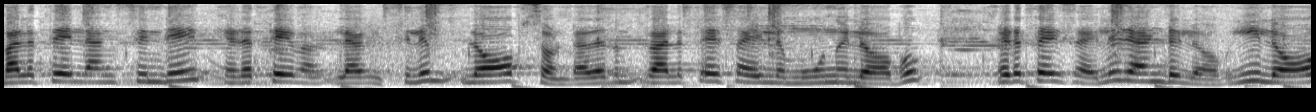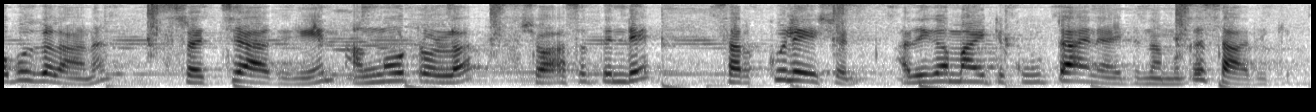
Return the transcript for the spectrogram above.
വലത്തെ ലങ്സിന്റെയും ഇടത്തെ ലങ്സിലും ലോബ്സ് ഉണ്ട്. അതായത് വലത്തെ സൈഡിൽ മൂന്ന് ലോബും ഇടത്തെ സൈഡിൽ രണ്ട് ലോബ് ഈ ലോബുകളാണ് സ്ട്രെച്ച് ആകുകയും അങ്ങോട്ടുള്ള ശ്വാസത്തിന്റെ സർക്കുലേഷൻ അധികമായിട്ട് കൂട്ടാനായിട്ട് നമുക്ക് സാധിക്കും.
